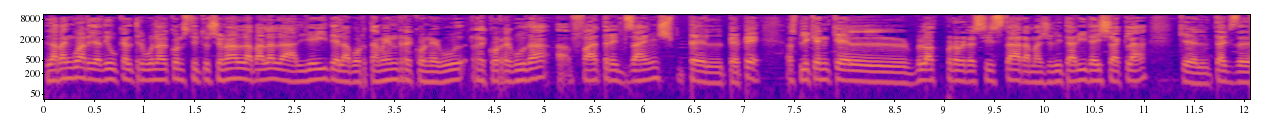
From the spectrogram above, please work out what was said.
La Vanguardia diu que el Tribunal Constitucional avala la llei de l'avortament recorreguda eh, fa 13 anys pel PP. Expliquen que el bloc progressista ara majoritari deixa clar que el text de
